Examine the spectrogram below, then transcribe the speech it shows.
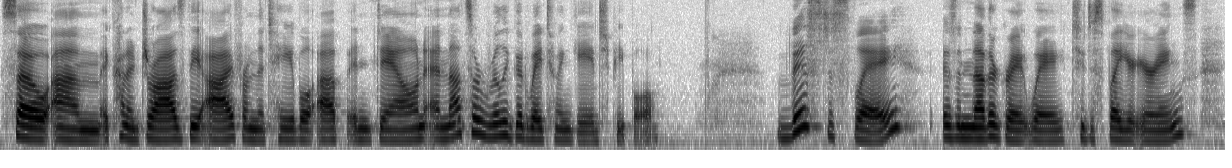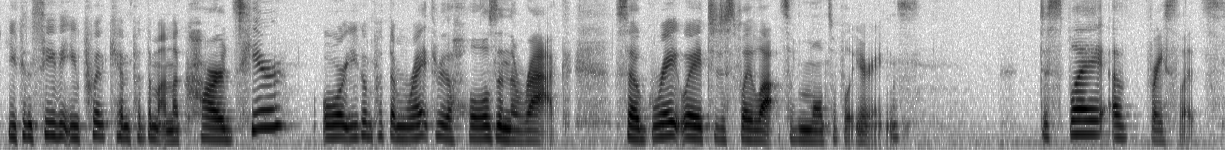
So um, it kind of draws the eye from the table up and down, and that's a really good way to engage people. This display is another great way to display your earrings. You can see that you put, can put them on the cards here or you can put them right through the holes in the rack. So great way to display lots of multiple earrings. Display of bracelets.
